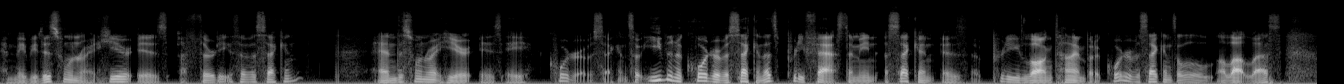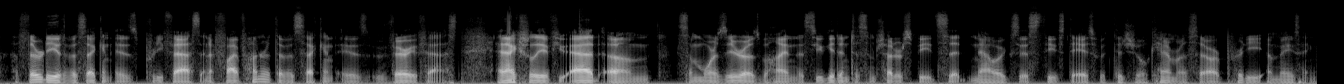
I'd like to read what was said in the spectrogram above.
And maybe this one right here is a thirtieth of a second. And this one right here is a quarter of a second. So even a quarter of a second, that's pretty fast. I mean, a second is a pretty long time, but a quarter of a second's a little, a lot less. A thirtieth of a second is pretty fast, and a five hundredth of a second is very fast. And actually, if you add um, some more zeros behind this, you get into some shutter speeds that now exist these days with digital cameras that are pretty amazing.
